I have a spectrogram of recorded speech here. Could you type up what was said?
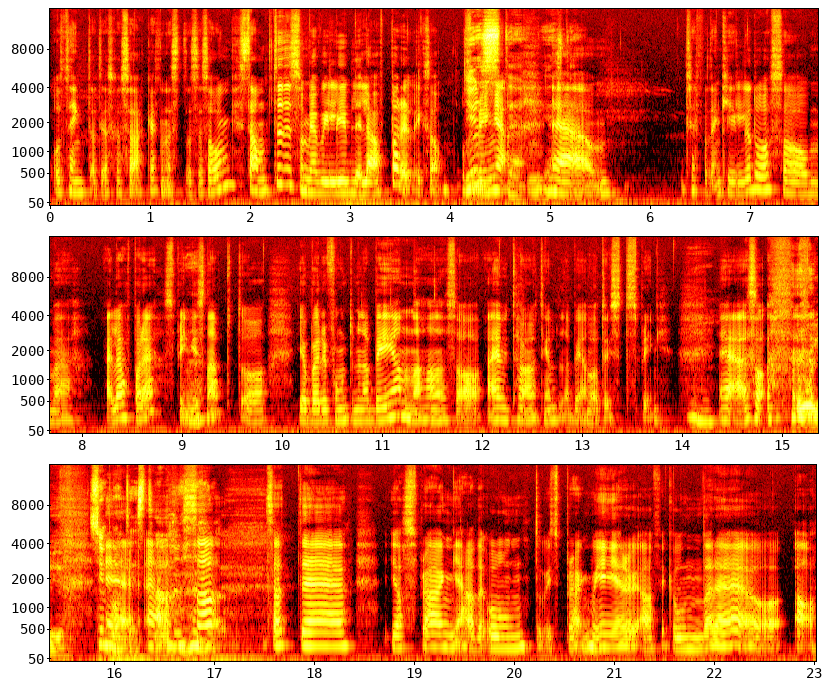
och tänkte att jag ska söka till nästa säsong. Samtidigt som jag ville ju bli löpare liksom och springa. Just det, just det. Eh, träffade en kille då som eh, är löpare, springer mm. snabbt och jag började få ont i mina ben och han sa nej vi tar någonting om dina ben, var tyst, spring. Mm. Eh, så. Oj! Sympatiskt. eh, ja, så, så att eh, jag sprang, jag hade ont och vi sprang mer och jag fick ondare och ja.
